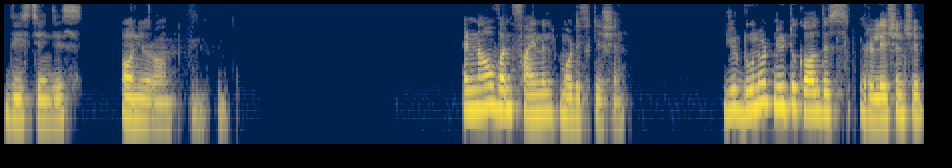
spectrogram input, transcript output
these changes on your own. And now one final modification. You do not need to call this relationship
